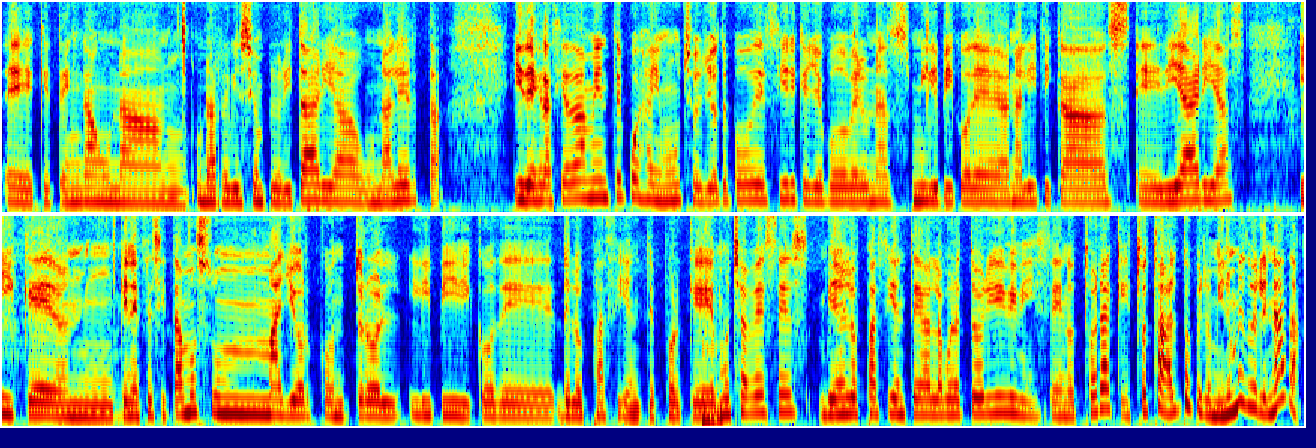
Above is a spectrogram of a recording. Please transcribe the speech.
eh, que tengan una, revisión prioritaria o una alerta. Y desgraciadamente pues hay muchos. Yo te puedo decir que yo puedo ver unas mil y pico de analíticas eh, diarias y que, mm, necesitamos un mayor control lipídico de, los pacientes, porque muchas veces vienen los pacientes al laboratorio y me dicen, doctora, que esto está alto, pero a mí no me duele nada.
